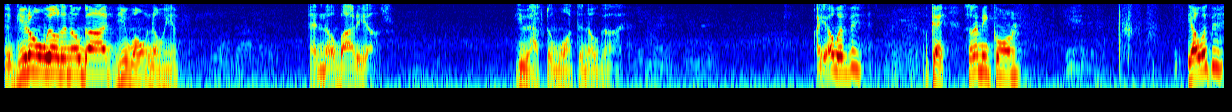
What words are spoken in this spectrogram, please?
If you don't will to know God, you won't know Him. And nobody else. You have to want to know God. Are y'all with me? Okay, so let me go on. Y'all with me?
